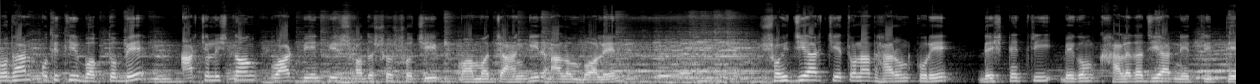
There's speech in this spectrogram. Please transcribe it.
প্রধান অতিথির বক্তব্যে আটচল্লিশ নং ওয়ার্ড বিএনপির সদস্য সচিব মোহাম্মদ জাহাঙ্গীর আলম বলেন, শহীদ জিয়ার চেতনা ধারণ করে দেশনেত্রী বেগম খালেদা জিয়ার নেতৃত্বে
